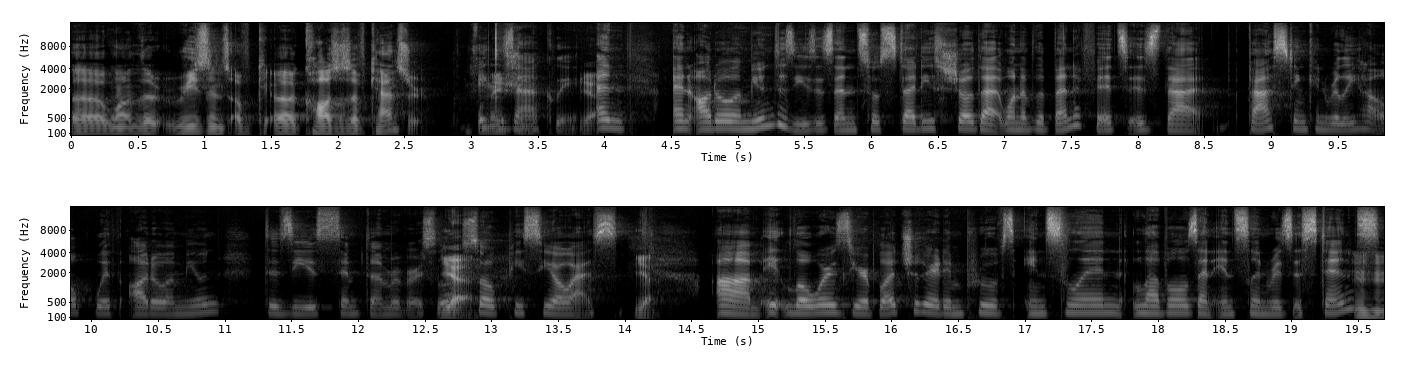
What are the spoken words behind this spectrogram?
uh, one of the reasons of uh, causes of cancer exactly. Yeah. and and autoimmune diseases. And so studies show that one of the benefits is that fasting can really help with autoimmune disease symptom reversal. Yeah. so PCOS yeah. Um, it lowers your blood sugar. It improves insulin levels and insulin resistance Mm-hmm.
